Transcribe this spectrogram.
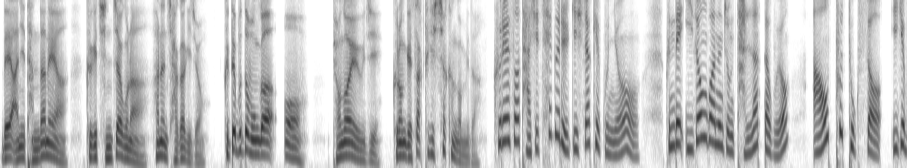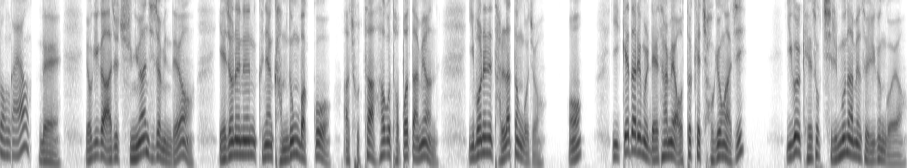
내 안이 단단해야 그게 진짜구나 하는 자각이죠. 그때부터 뭔가 어 병화의 의지 그런 게 싹트기 시작한 겁니다. 그래서 다시 책을 읽기 시작했군요. 근데 이전과는 좀 달랐다고요? 아웃풋 독서, 이게 뭔가요? 네, 여기가 아주 중요한 지점인데요. 예전에는 그냥 감동받고 아 좋다 하고 덮었다면 이번에는 달랐던 거죠. 어? 이 깨달음을 내 삶에 어떻게 적용하지? 이걸 계속 질문하면서 읽은 거예요.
